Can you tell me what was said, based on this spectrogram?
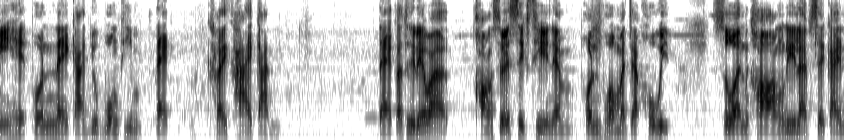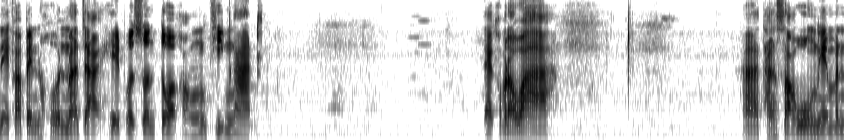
มีเหตุผลในการยุบวงที่แตกคล้าย ๆกัน แต่ก็ถือได้ว่า ของ Sweet 16เนี่ยผลพวงมาจากโควิด ส่วนของ r e l a p s e ไกเนี่ยก็เป็นผลมาจากเหตุผลส่วนตัวของทีมงาน แต่ก็เพราะว่าอ่าทั้งสองวงเนี่ยมัน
